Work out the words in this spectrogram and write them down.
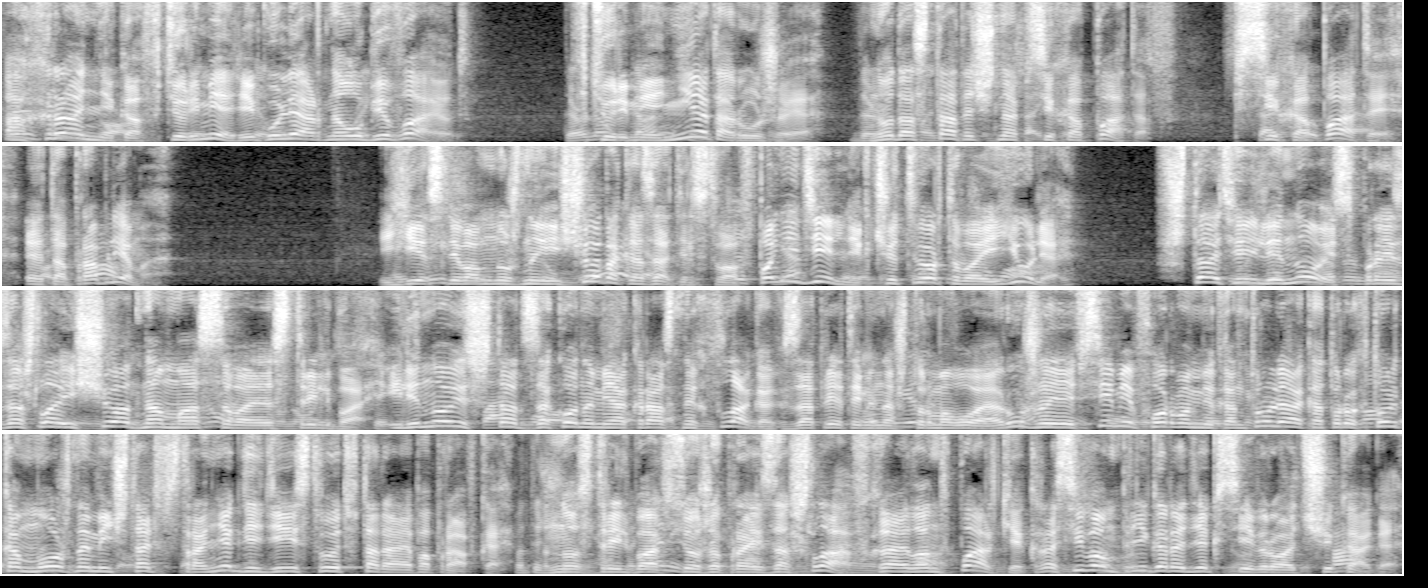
Охранников в тюрьме регулярно убивают. В тюрьме нет оружия, но достаточно психопатов. Психопаты — это проблема. Если вам нужны еще доказательства, в понедельник, 4 июля, в штате Иллинойс произошла еще одна массовая стрельба. Иллинойс – штат с законами о красных флагах, запретами на штурмовое оружие и всеми формами контроля, о которых только можно мечтать в стране, где действует вторая поправка. Но стрельба все же произошла в Хайленд-парке, красивом пригороде к северу от Чикаго.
